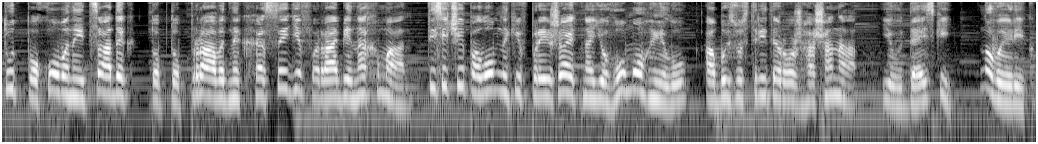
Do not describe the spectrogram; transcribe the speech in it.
Тут похований цадик, тобто праведник хасидів Рабі Нахман. Тисячі паломників приїжджають на його могилу, аби зустріти Рож Гашана, іудейський новий рік.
